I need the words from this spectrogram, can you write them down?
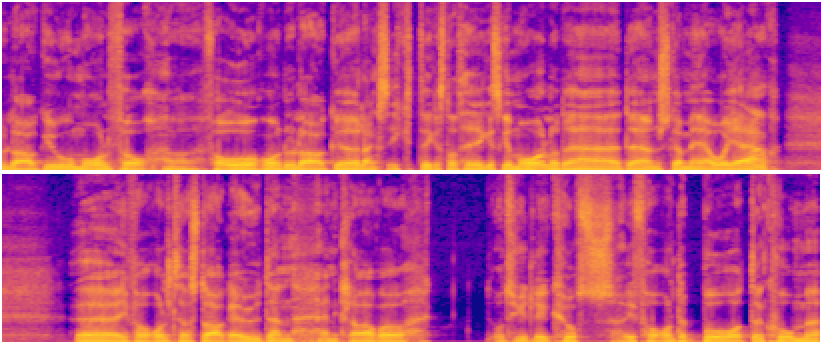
Du lager jo mål for, for året, og du lager langsiktige strategiske mål, og det, det ønsker vi å gjøre. Eh, i forhold til å stake ut en, en klar og og tydelig kurs i forhold til både hvor vi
